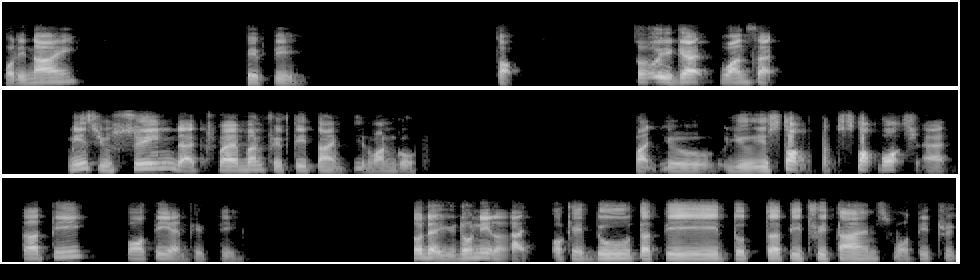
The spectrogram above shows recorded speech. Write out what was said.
49, 50. Stop. So you get one set. Means you swing the experiment 50 times in one go. But you you you stop stopwatch at 30, 40, and 50. So that you don't need like okay, do 30 to 33 times, 43.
